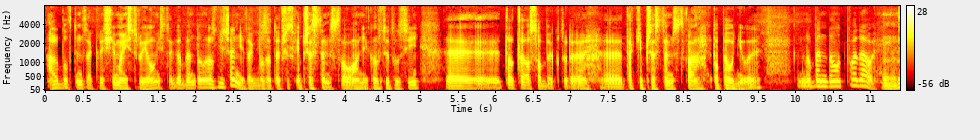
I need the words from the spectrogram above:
albo w tym zakresie majstrują i z tego będą rozliczeni, tak? Bo za te wszystkie przestępstwa przestępstwo, łamanie konstytucji, e, to te osoby, które e, takie przestępstwa popełniły, no, będą odpowiadały. Mhm.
